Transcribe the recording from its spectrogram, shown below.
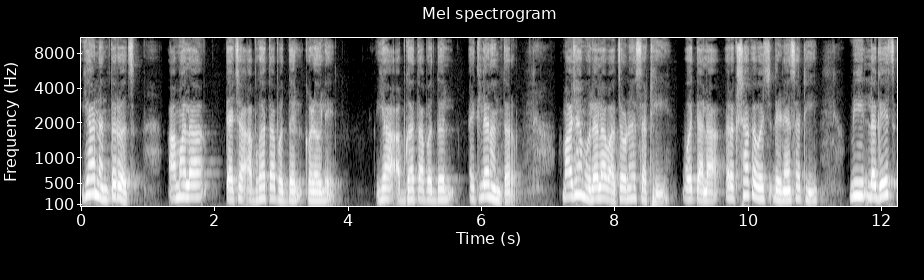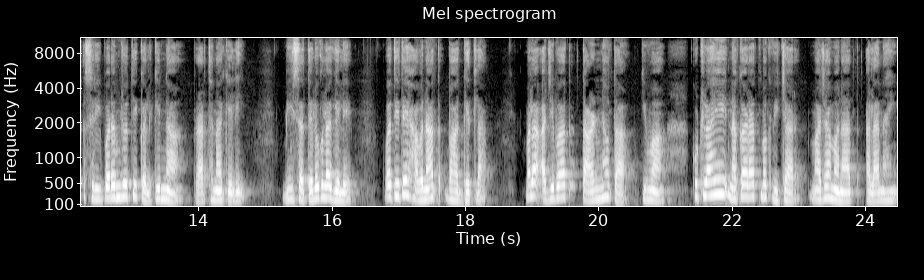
ह्यानंतरच आम्हाला त्याच्या अपघाताबद्दल कळवले. ह्या अपघाताबद्दल ऐकल्यानंतर माझ्या मुलाला वाचवण्यासाठी व त्याला रक्षाकवच देण्यासाठी मी लगेच श्री परमज्योती कलकींना प्रार्थना केली. मी सत्यलोकला गेले व तिथे हवनात भाग घेतला. मला अजिबात ताण नव्हता किंवा कुठलाही नकारात्मक विचार माझ्या मनात आला नाही.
